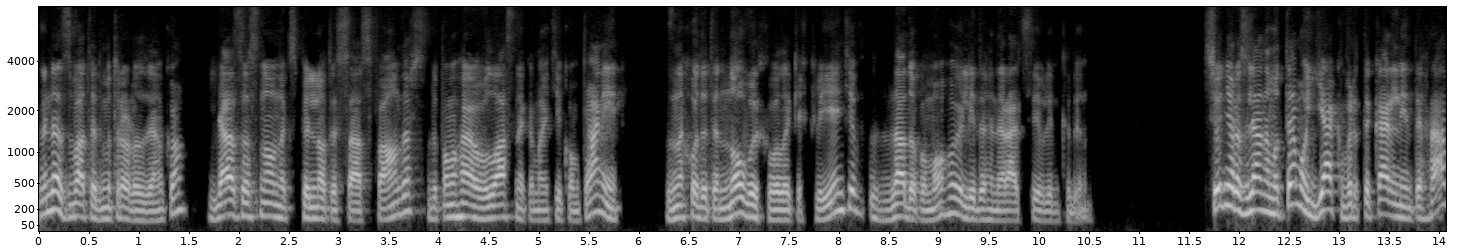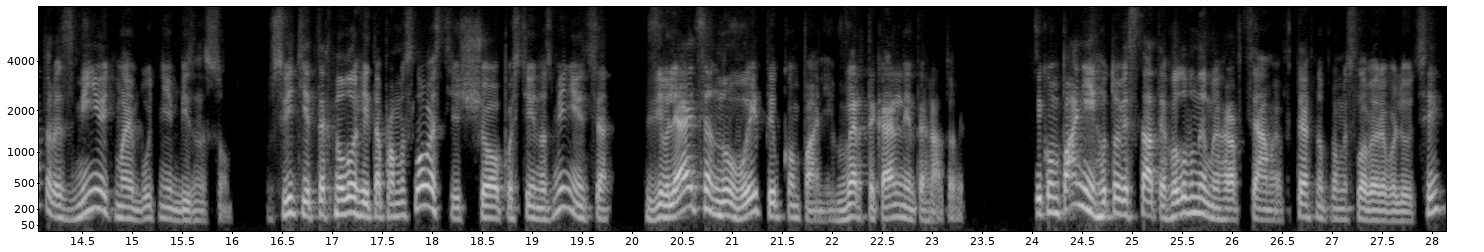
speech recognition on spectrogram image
Мене звати Дмитро Руденко. Я засновник спільноти SaaS Founders, допомагаю власникам it компаній знаходити нових великих клієнтів за допомогою лідогенерації в LinkedIn. Сьогодні розглянемо тему, як вертикальні інтегратори змінюють майбутнє бізнесу. У світі технологій та промисловості, що постійно змінюються, з'являється новий тип компаній вертикальні інтегратори. Ці компанії готові стати головними гравцями в технопромисловій революції,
